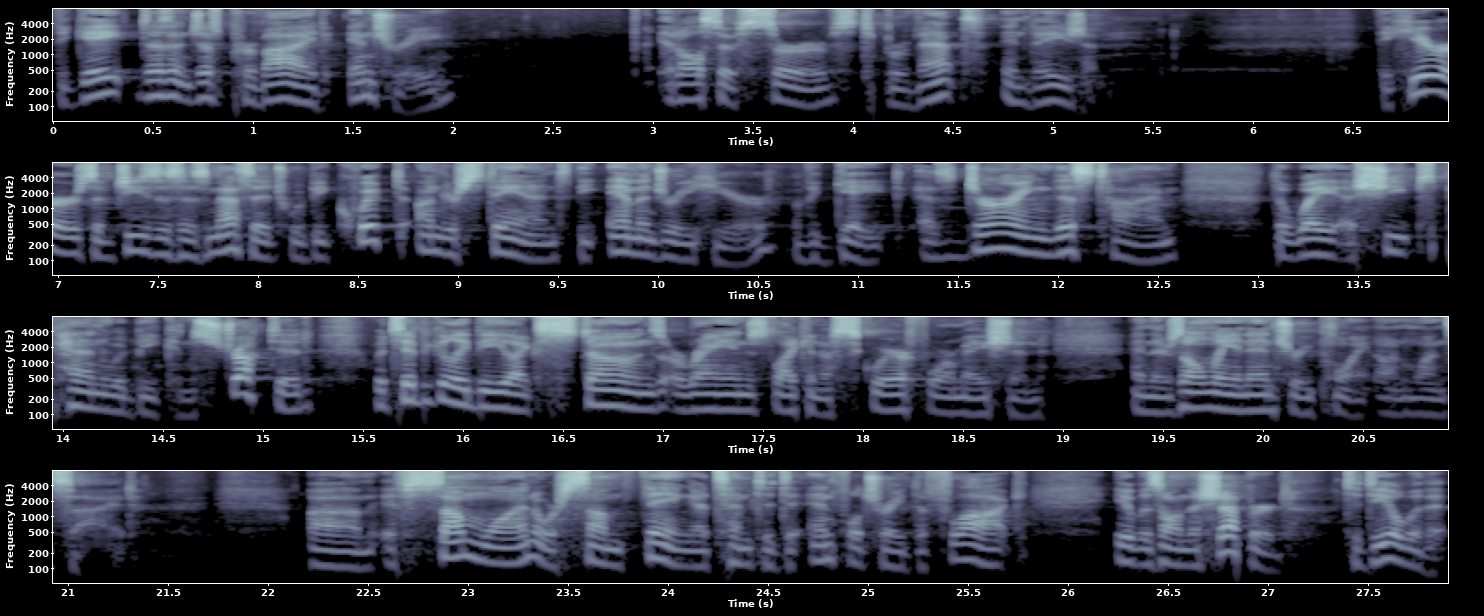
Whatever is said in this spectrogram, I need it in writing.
The gate doesn't just provide entry, it also serves to prevent invasion. The hearers of Jesus' message would be quick to understand the imagery here of the gate, as during this time, the way a sheep's pen would be constructed would typically be like stones arranged like in a square formation, and there's only an entry point on one side. Um, if someone or something attempted to infiltrate the flock, it was on the shepherd to deal with it.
